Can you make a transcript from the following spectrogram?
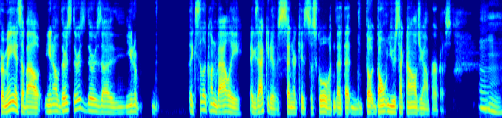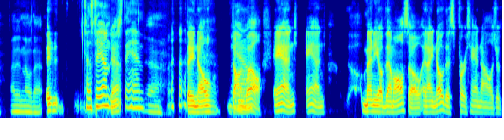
for me it's about you know there's there's there's a uni- like silicon valley executives send their kids to school with- that that don't, don't use technology on purpose Hmm, I didn't know that. because they understand. Yeah. they know darn Yeah. well and and uh, many of them also and i know this firsthand knowledge of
